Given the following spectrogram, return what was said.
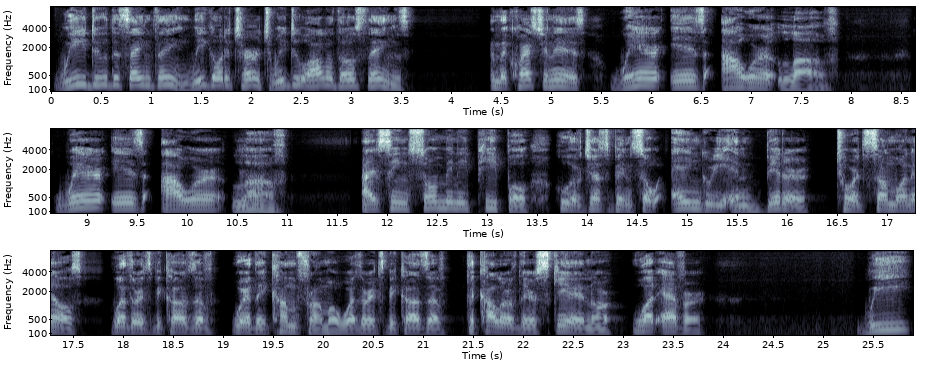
We do the same thing. We go to church. We do all of those things. And the question is, where is our love? Where is our love? I've seen so many people who have just been so angry and bitter towards someone else, whether it's because of where they come from or whether it's because of the color of their skin or whatever. We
